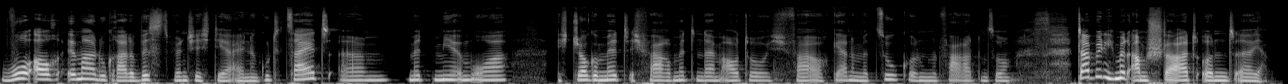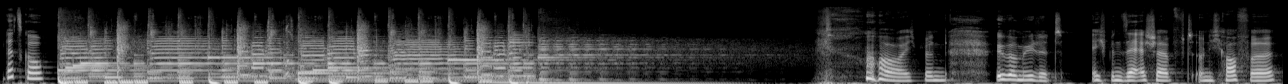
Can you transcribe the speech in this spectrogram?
Wo auch immer du gerade bist, wünsche ich dir eine gute Zeit ähm, mit mir im Ohr. Ich jogge mit, ich fahre mit in deinem Auto, ich fahre auch gerne mit Zug und mit Fahrrad und so. Da bin ich mit am Start und äh, ja, let's go. Oh, ich bin übermüdet. Ich bin sehr erschöpft und ich hoffe,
